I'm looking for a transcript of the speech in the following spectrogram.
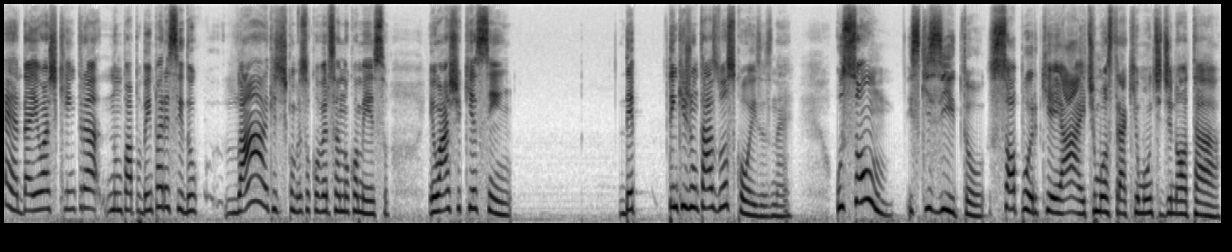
É, daí eu acho que entra num papo bem parecido lá que a gente começou conversando no começo. Eu acho que assim de- tem que juntar as duas coisas, né? O som esquisito, só porque, ai, te mostrar aqui um monte de nota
